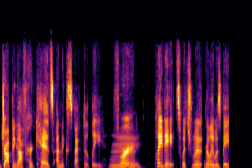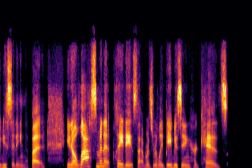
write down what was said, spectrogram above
dropping off her kids unexpectedly mm. for play dates which re- really was babysitting but you know last minute play dates that was really babysitting her kids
